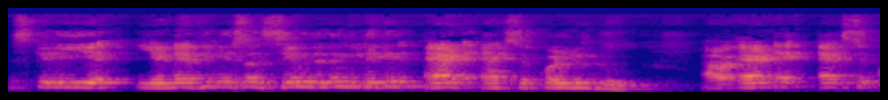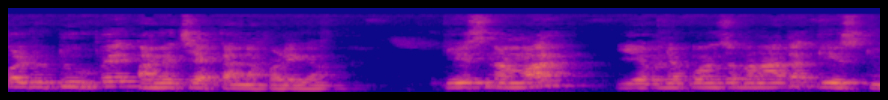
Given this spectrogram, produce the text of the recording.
इसके लिए ये डेफिनेशन सेम दे देंगे, लेकिन at x equal to two अब at x equal to two पे हमें चेक करना पड़ेगा केस नंबर ये हमने कौन सा बनाया था? Case two.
